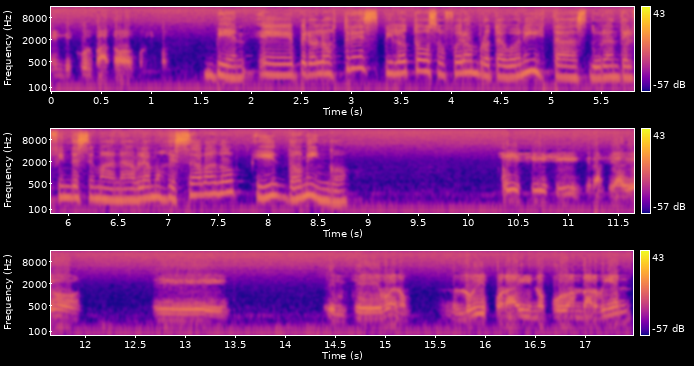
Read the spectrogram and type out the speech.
Mil disculpas a todos, por supuesto. Bien, eh, pero los tres pilotos fueron protagonistas durante el fin de semana. Hablamos de sábado y domingo. Sí, sí, sí, gracias a Dios. Eh, el que, bueno, Luis por ahí no pudo andar bien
